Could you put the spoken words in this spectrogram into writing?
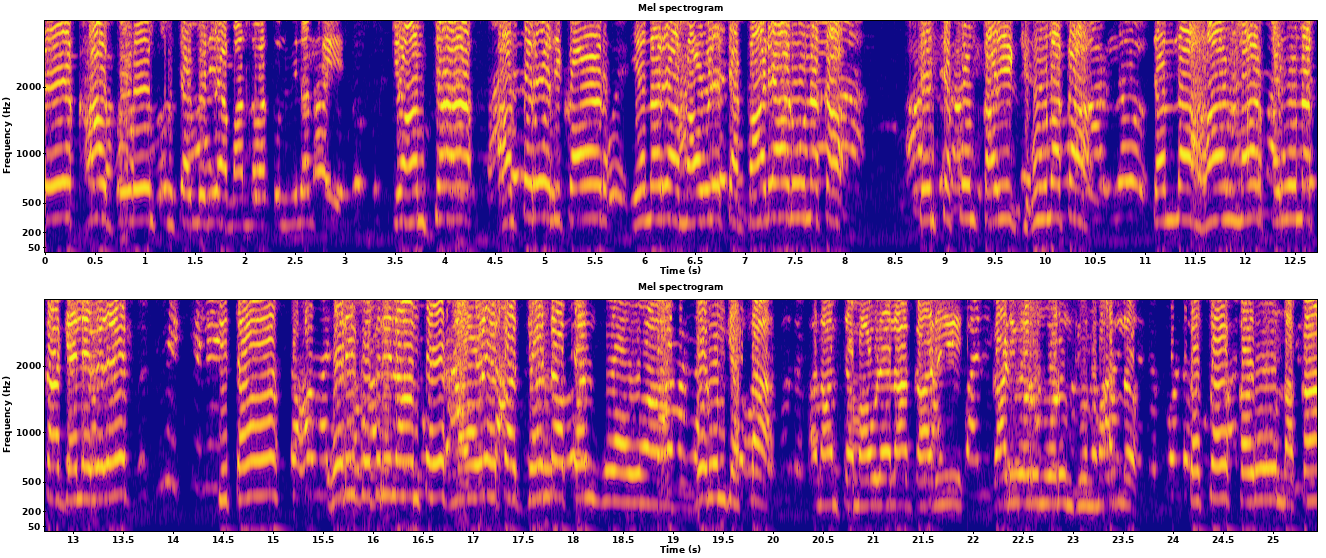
एक हात जोडून तुमच्या मीडिया बांधवातून विनंती की आमच्या आंतरवालीकड येणाऱ्या मावळ्याच्या गाड्या अडवू नका. त्यांच्याकडून काही घेऊ नका. त्यांना हाण मार करू नका. गेल्या वेळेस तिथं वडी गोदरीला आमचा एक मावळ्याचा झेंडा पण वडून घेतला. आणि आमच्या मावळ्याला गाडी गाडीवरून वडून घेऊन मारलं. तसं करू नका.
